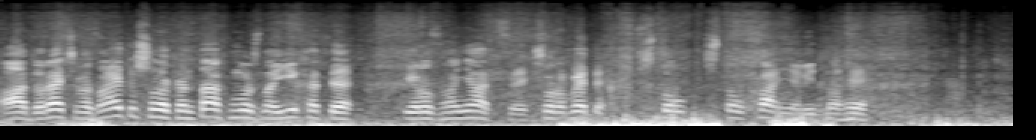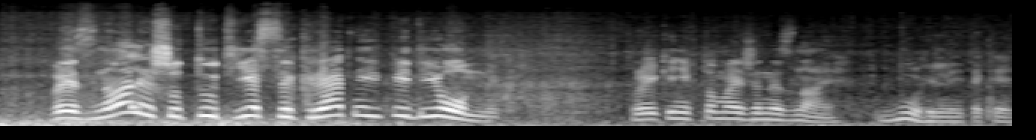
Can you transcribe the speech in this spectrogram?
А, до речі, ви знаєте, що на кантах можна їхати і розганятися, якщо робити штовхання від ноги. Ви знали, що тут є секретний підйомник? про який ніхто майже не знає. Бугельний такий.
